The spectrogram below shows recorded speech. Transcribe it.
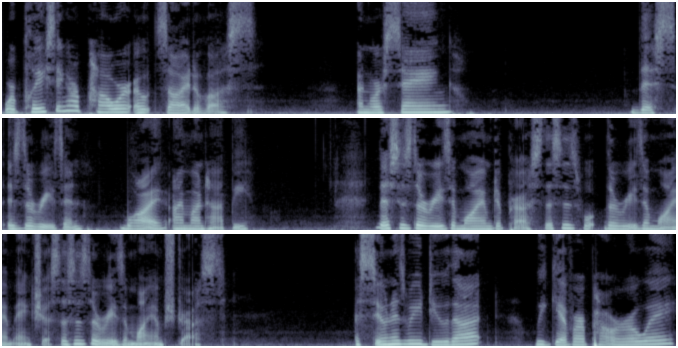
we're placing our power outside of us and we're saying this is the reason why I'm unhappy. This is the reason why I'm depressed. This is the reason why I'm anxious. This is the reason why I'm stressed. As soon as we do that, we give our power away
